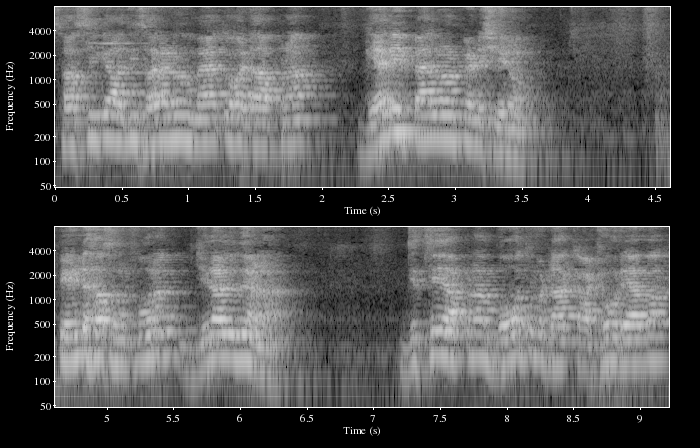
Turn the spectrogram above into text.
ਸਤਿ ਸ੍ਰੀ ਅਕਾਲ ਜੀ ਸਾਰਿਆਂ ਨੂੰ, ਮੈਂ ਤੁਹਾਡਾ ਆਪਣਾ ਗਹਿਰੀ ਪਹਿਲਵਾਨ ਪਿੰਡ ਸ਼ੇਰੋਂ। ਪਿੰਡ ਹਸਨਪੁਰ, ਜ਼ਿਲ੍ਹਾ ਲੁਧਿਆਣਾ, ਜਿੱਥੇ ਆਪਣਾ ਬਹੁਤ ਵੱਡਾ ਇਕੱਠ ਹੋ ਰਿਹਾ ਵਾ।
